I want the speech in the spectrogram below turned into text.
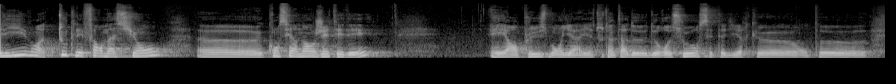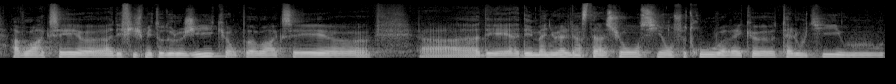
livre toutes les formations euh, concernant GTD. Et en plus, bon, il y, a, tout un tas de, ressources, c'est-à-dire qu'on peut avoir accès euh, à des fiches méthodologiques, on peut avoir accès euh, à des, manuels d'installation si on se trouve avec euh, tel outil ou,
